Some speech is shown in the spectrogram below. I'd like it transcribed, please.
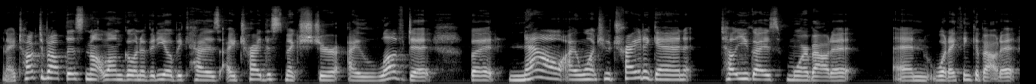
And I talked about this not long ago in a video because I tried this mixture, I loved it, but now I want to try it again, tell you guys more about it, and what I think about it.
